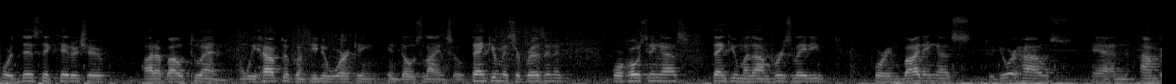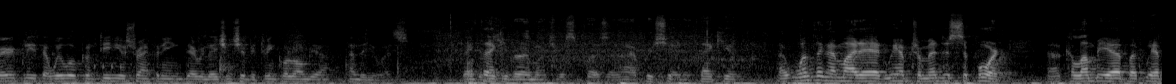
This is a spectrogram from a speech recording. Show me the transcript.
for this dictatorship are about to end, and we have to continue working in those lines. So thank you, Mr. President, for hosting us. Thank you, Madam First Lady, for inviting us to your house, and I'm very pleased that we will continue strengthening the relationship between Colombia and the U.S. Well, thank you very much, Mr. President. I appreciate it. Thank you. Uh, One thing I might add, we have tremendous support, uh, Colombia, but we have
